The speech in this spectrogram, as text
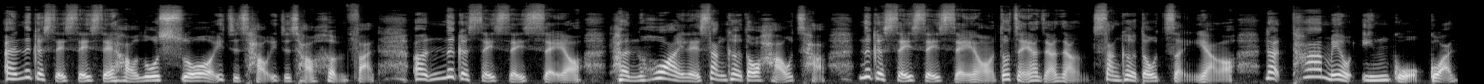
哎，那个谁谁谁好啰嗦，一直吵，一直吵，很烦。呃，那个谁谁谁哦，很坏嘞，上课都好吵。那个谁谁谁哦，都怎样怎样怎样，上课都怎样哦。那她没有因果观，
